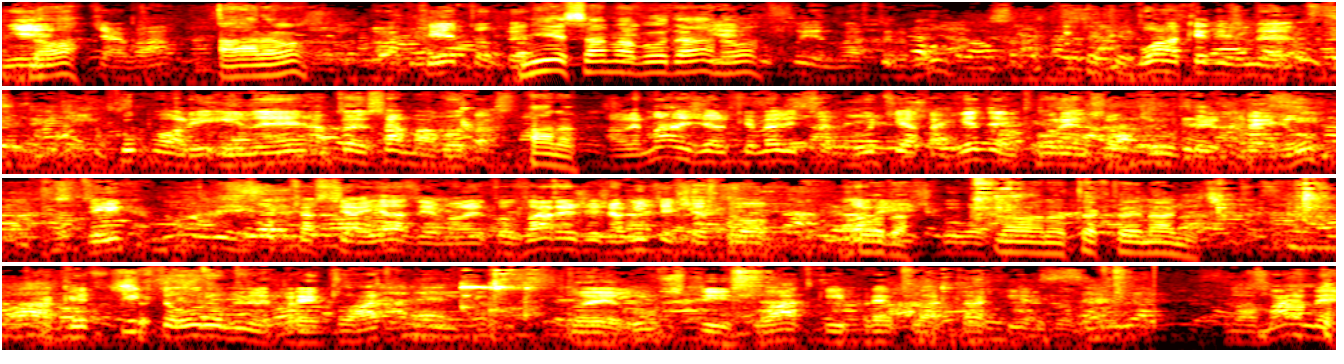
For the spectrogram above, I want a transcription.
nie No. šťava. áno. A tieto pe- Nie sama voda, no. kupujem na trhu. Bola, kedy sme kupovali iné, a to je sama voda. Áno. Ale manželke veľmi chutia, tak jeden koren som kúpil pre ňu z tých. Občas ja zjem, ale to zarežeš a vytečie z toho voda. No, no, tak to je na nič. A keď týchto urobíme pretlak, to je hustý, sladký pretlak, taký ako... No máme,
